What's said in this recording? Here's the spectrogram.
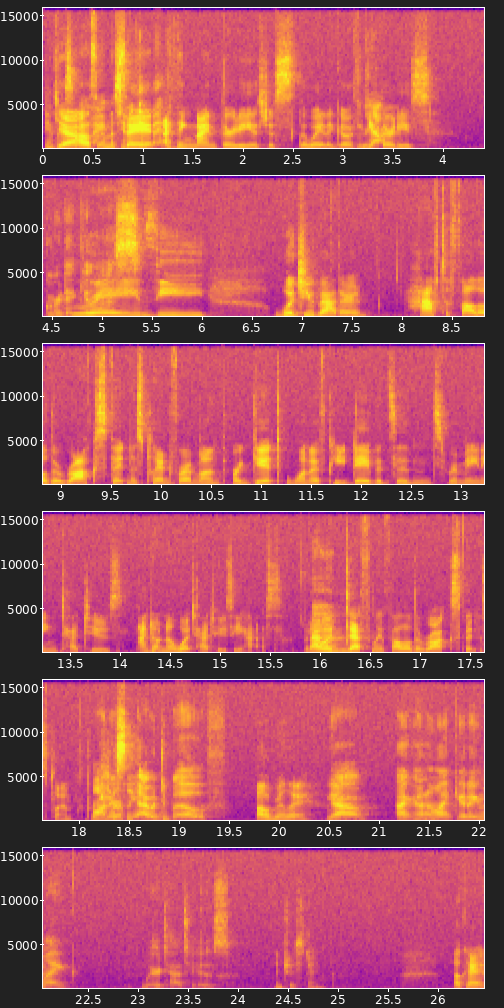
Yeah, I was going to say I think 9:30 is just the way to go. Yeah. 3:30's ridiculous. crazy. Would you rather have to follow the Rock's fitness plan for a month or get one of Pete Davidson's remaining tattoos? I don't know what tattoos he has, but I would Um, definitely follow the Rock's fitness plan for sure. Honestly, I would do both. Oh, really? Yeah, I kind of like getting like weird tattoos. Interesting. Okay.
